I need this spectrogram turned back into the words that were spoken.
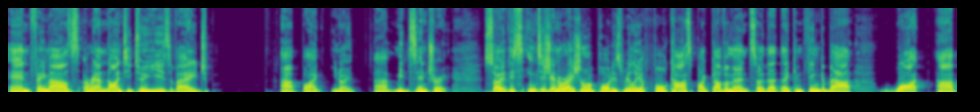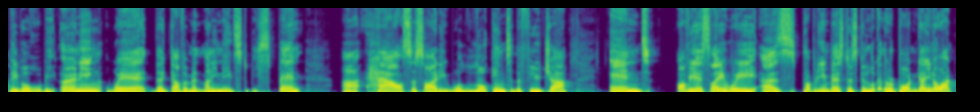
and females around 92 years of age uh, by, you know, uh, mid-century. So this intergenerational report is really a forecast by government so that they can think about what uh, people will be earning, where the government money needs to be spent, uh, how society will look into the future, and obviously we as property investors can look at the report and go, you know what,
